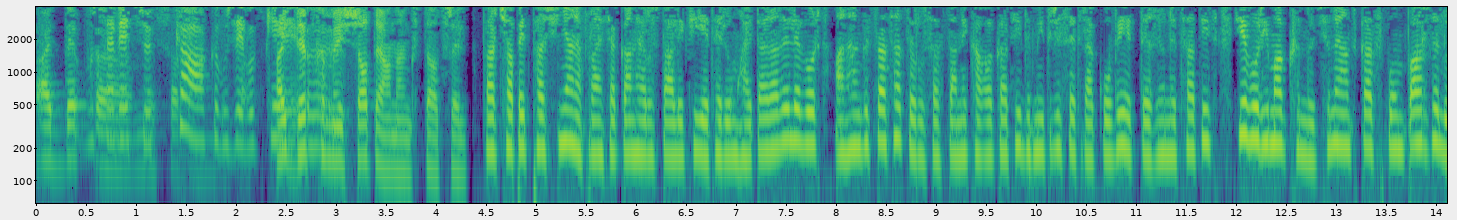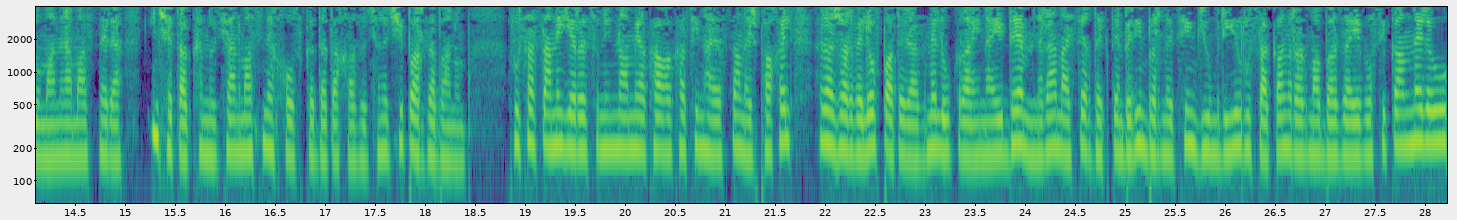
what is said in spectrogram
Այդ դեպքը մեզ շատ է անհանգստացրել։ Վարչապետ Փաշինյանը ֆրանսիական հեռուստաալիքի եթերում հայտարարել է, որ անհանգստացած է Ռուսաստանի քաղաքացի Դմիտրի Սետրակովի հետ տեղի ունեցածից եւ որ հիմա քննություն է անցկացվում պարզելու մանրամասները։ Ինչ հետաքննության մասին է խոսքը դատախազությունը չի պարզաբանում։ Ռուսաստանի 39-ամյա քաղաքացին Հայաստան էր փախել հրաժարվելով պատերազմել Ուկրաինայի դեմ։ Նրան այստեղ դեկտեմբերին բռնեցին Գյումրիի ռուսական ռազմաբազայի ոստիկանները ու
